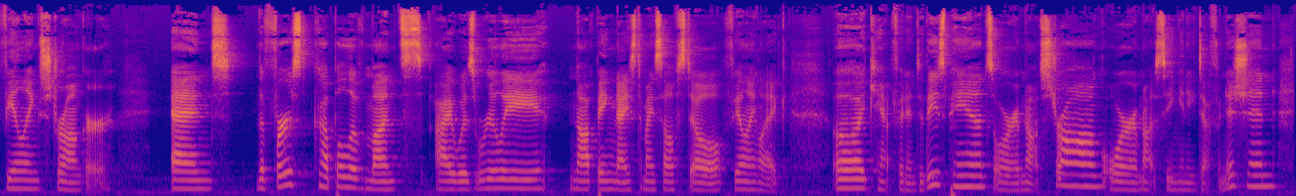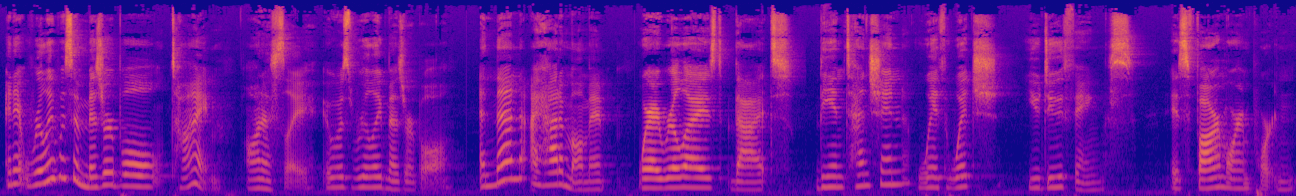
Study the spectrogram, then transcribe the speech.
feeling stronger. And the first couple of months, I was really not being nice to myself still, feeling like, oh, I can't fit into these pants, or I'm not strong, or I'm not seeing any definition. And it really was a miserable time, honestly. It was really miserable. And then I had a moment where I realized that the intention with which you do things is far more important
